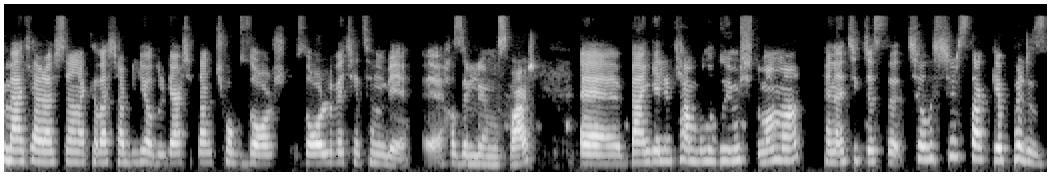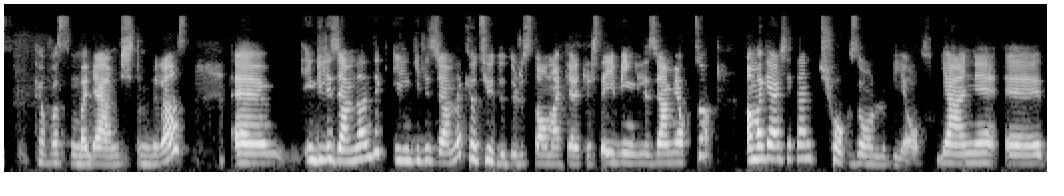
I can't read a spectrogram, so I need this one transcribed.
belki araştıran arkadaşlar biliyordur. Gerçekten çok zor, zorlu ve çetin bir e, hazırlığımız var. E, ben gelirken bunu duymuştum ama hani açıkçası çalışırsak yaparız kafasında gelmiştim biraz. E, İngilizcemden de İngilizcem de kötüydü dürüst olmak gerekirse. İyi bir İngilizcem yoktu. Ama gerçekten çok zorlu bir yol. Yani e,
